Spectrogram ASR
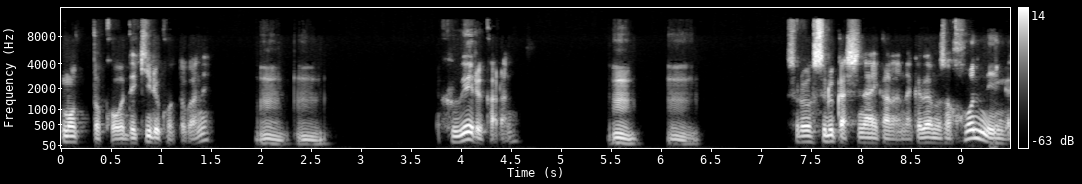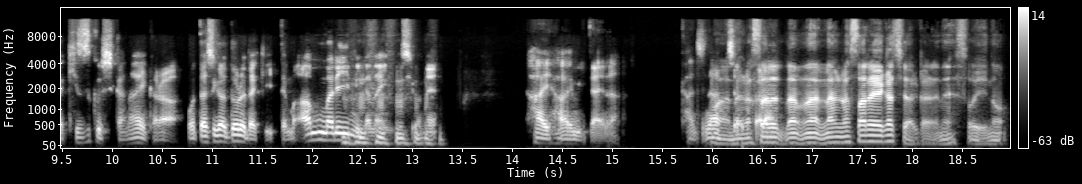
もっとこうできることがね、うん、うん、増えるからね。うん、うん、それをするかしないかなんだけど、でもその本人が気づくしかないから、私がどれだけ言ってもあんまり意味がないんですよね。はいはいみたいな感じにまあなっちゃうから。流され、なな流されがちだからね、そういうの。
